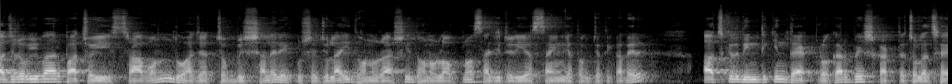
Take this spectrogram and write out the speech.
আজ রবিবার পাঁচই শ্রাবণ দু হাজার চব্বিশ সালের একুশে জুলাই ধনুরাশি, ধনুলগ্ন স্যাজিটেরিয়াস সাইন জাতক জাতিকাদের আজকের দিনটি কিন্তু এক প্রকার বেশ কাটতে চলেছে।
